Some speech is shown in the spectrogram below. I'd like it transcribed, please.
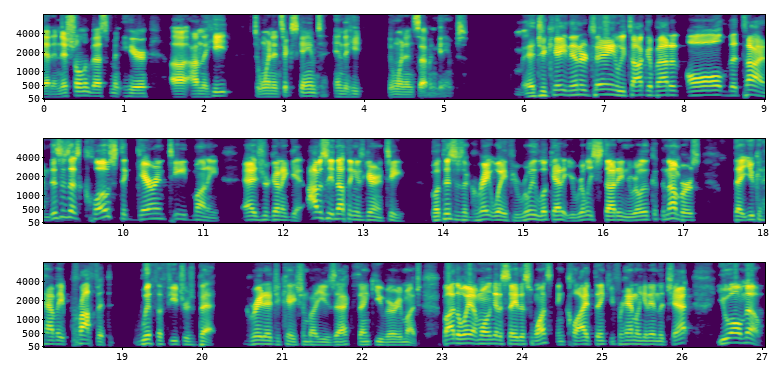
that initial investment here uh, on the Heat to win in six games and the Heat to win in seven games educate and entertain. We talk about it all the time. This is as close to guaranteed money as you're going to get. Obviously, nothing is guaranteed, but this is a great way. If you really look at it, you really study and you really look at the numbers, that you can have a profit with a futures bet. Great education by you, Zach. Thank you very much. By the way, I'm only going to say this once. And Clyde, thank you for handling it in the chat. You all know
